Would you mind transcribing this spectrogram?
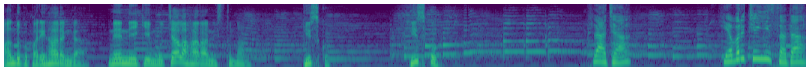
అందుకు పరిహారంగా నేను నీకీ ముత్యాలహారాన్ని ఇస్తున్నాను. తీసుకో. తీసుకో. రాజా ఎవరి చెయ్యి సదా?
